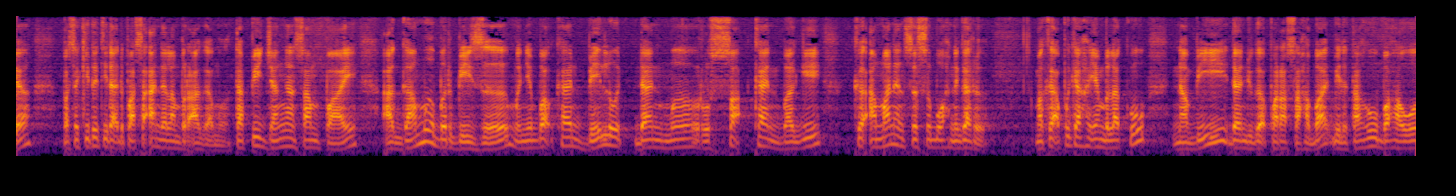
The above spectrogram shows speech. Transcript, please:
ya. Pasal kita tidak ada paksaan dalam beragama. Tapi jangan sampai agama berbeza menyebabkan belot dan merosakkan bagi keamanan sesebuah negara Maka apakah yang berlaku? Nabi dan juga para sahabat bila tahu bahawa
